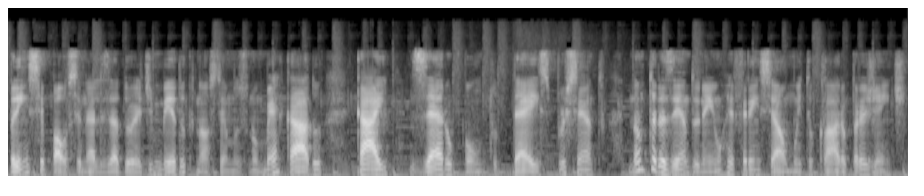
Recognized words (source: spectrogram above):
principal sinalizador de medo que nós temos no mercado, cai 0,10%, não trazendo nenhum referencial muito claro para a gente.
